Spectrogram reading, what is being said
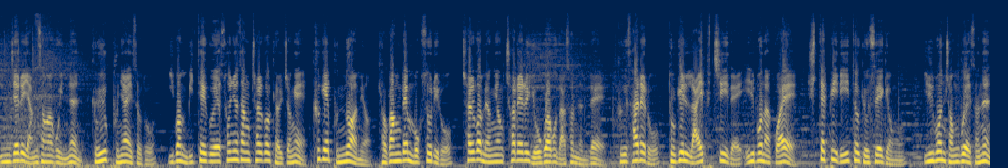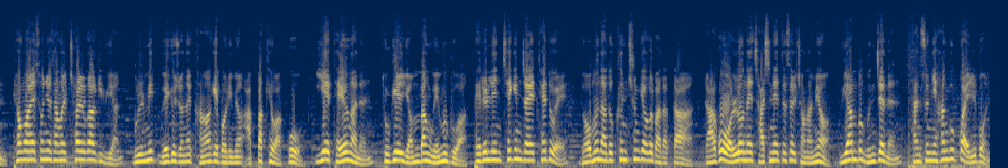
인재를 양성하고 있는 교육 분야에서도 이번 미테구의 소녀상 철거 결정에 크게 분노하며 격앙된 목소리로 철거 명령 철회를 요구하고 나섰는데 그 사례로 독일 라이프치히대 일본학과의 슈테피 리히터 교수의 경우 일본 정부에서는 평화의 소녀상을 철거하기 위한 물밑 외교전을 강하게 벌이며 압박해왔고 이에 대응하는 독일 연방 외무부와 베를린 책임자의 태도에 너무나도 큰 충격을 받았다 라고 언론에 자신의 뜻을 전하며 위안부 문제는 단순히 한국과 일본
